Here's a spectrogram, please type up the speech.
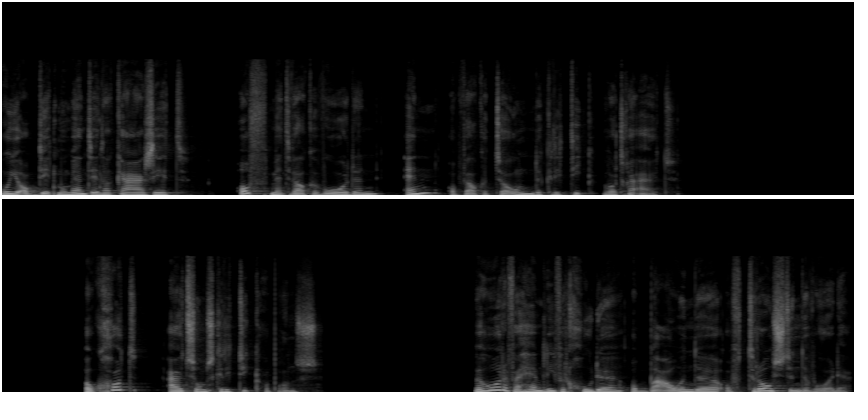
hoe je op dit moment in elkaar zit, of met welke woorden en op welke toon de kritiek wordt geuit. Ook God uit soms kritiek op ons. We horen van Hem liever goede, opbouwende of troostende woorden.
